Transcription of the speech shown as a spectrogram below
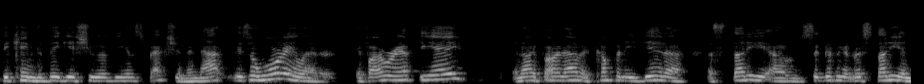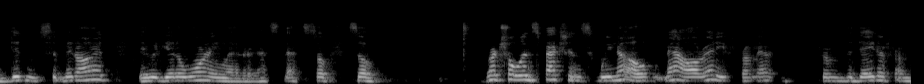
became the big issue of the inspection. And that is a warning letter. If I were FDA and I found out a company did a, a study, a significant risk study and didn't submit on it, they would get a warning letter. That's, that's so, so virtual inspections, we know now already from, from the data from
